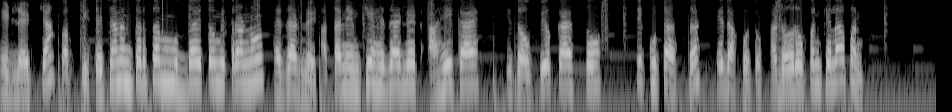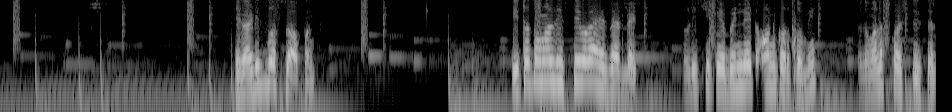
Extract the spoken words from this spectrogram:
हेडलाईटच्या बाबतीत. त्याच्यानंतरचा मुद्दा येतो मित्रांनो हेझार्ड लाइट आता नेमकी हेझार्ड लाइट आहे काय? तिचा उपयोग काय असतो? ते कुठं असतं? हे दाखवतो. हा डोअर ओपन केला आपण. हे गाडीत बसलो आपण. इथं तुम्हाला दिसते बघा हेझॅड लाइट थोडीशी केबिन लाइट ऑन करतो मी. तुम्हाला स्पष्ट दिसेल.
